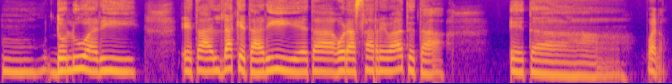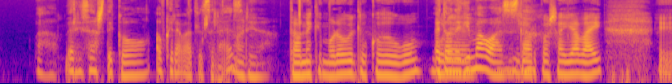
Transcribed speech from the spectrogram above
mm, doluari eta aldaketari eta gorazarre bat, eta, eta bueno, ba, berriz hasteko aukera bat bezala, ez? Hori da. Eta honekin boro bilduko dugu. Eta honekin bagoaz, ez da? saia bai, e,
